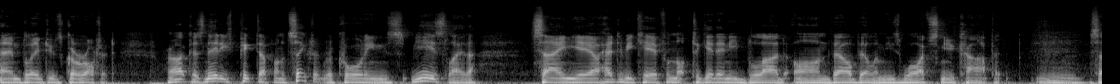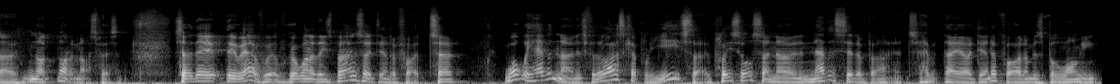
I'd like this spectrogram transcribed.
and believed he was garroted, right? Because Neddy's picked up on secret recordings years later saying, yeah, I had to be careful not to get any blood on Val Bellamy's wife's new carpet. Hmm. So not not a nice person. So there, there we have. We've got one of these bones identified. So what we haven't known is for the last couple of years, though, police also know another set of bones. Have, they identified them as belonging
